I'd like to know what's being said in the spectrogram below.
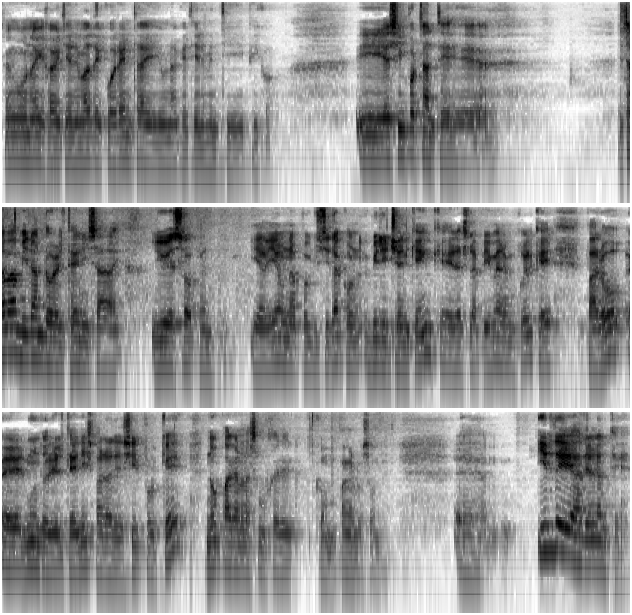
Tengo una hija que tiene más de 40 y una que tiene 20 y pico. Y es importante. Eh, estaba mirando el tenis a US Open y había una publicidad con Billie Jean King, que era la primera mujer que paró el mundo del tenis para decir por qué no pagan las mujeres como pagan los hombres. Eh, ir de adelante,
